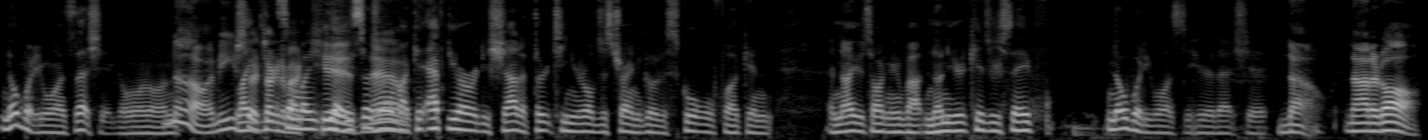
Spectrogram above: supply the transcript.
nobody wants that shit going on. No, I mean you Like, start talking somebody- about kids Yeah, you start talking now. about kid, after you already shot a 13 year old just trying to go to school, fucking, and now you're talking about none of your kids are safe. Nobody wants to hear that shit. No, not at all.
